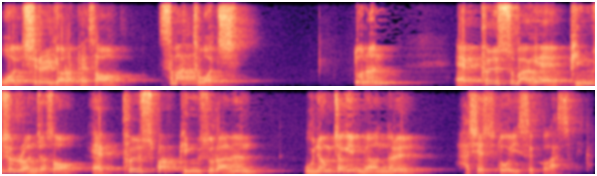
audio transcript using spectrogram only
watch를 결합해서 스마트워치 또는 애플 수박에 빙수를 얹어서 애플 수박 빙수라는 운영적인 면을 하실 수도 있을 것 같습니다.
